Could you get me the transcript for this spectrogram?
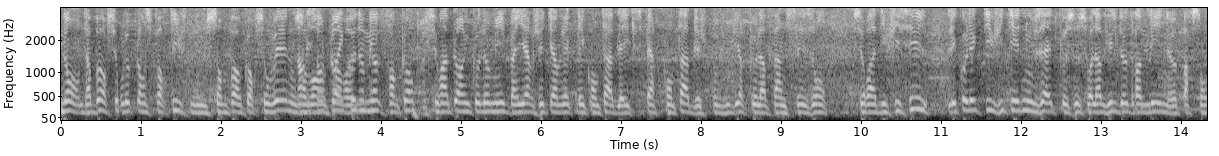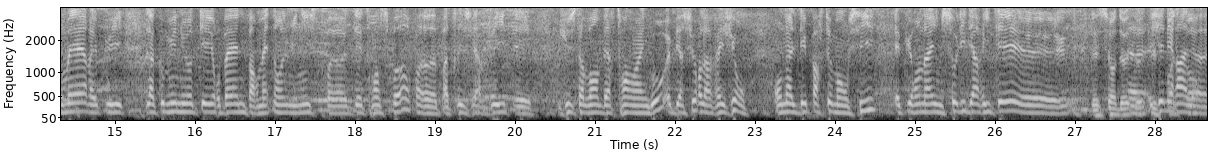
Non, d'abord sur le plan sportif, nous ne sommes pas encore sauvés. Nous Non, avons sur le plan encore euh, économique. neuf rencontres. Sur un plan économique, ben, hier j'étais avec les comptables et experts comptables et je peux vous dire que la fin de saison sera difficile. Les collectivités nous aident, que ce soit la ville de Gravelines euh, par son maire et puis la communauté urbaine par maintenant le ministre euh, des Transports, euh, Patrice Vergrit et juste avant Bertrand Ringot. Et bien sûr la région. On a le département aussi et puis on a une solidarité euh, Bien sûr, de, de- Euh, des général, sponsors, euh.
